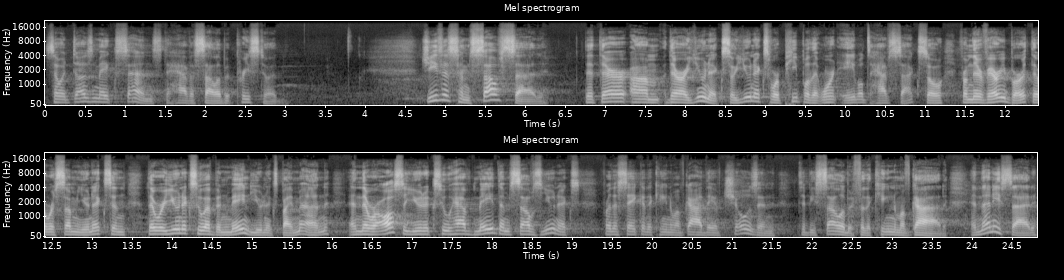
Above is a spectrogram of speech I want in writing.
So it does make sense to have a celibate priesthood. Jesus himself said that there, um, there are eunuchs. So, eunuchs were people that weren't able to have sex. So, from their very birth, there were some eunuchs, and there were eunuchs who have been made eunuchs by men, and there were also eunuchs who have made themselves eunuchs for the sake of the kingdom of God. They have chosen to be celibate for the kingdom of God. And then he said,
